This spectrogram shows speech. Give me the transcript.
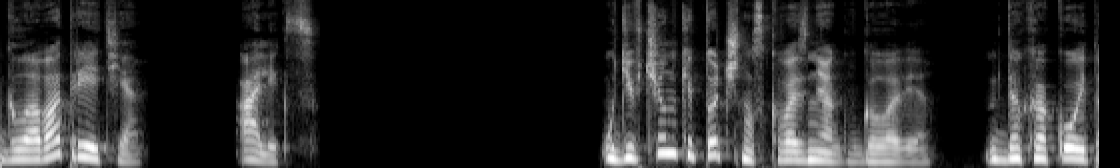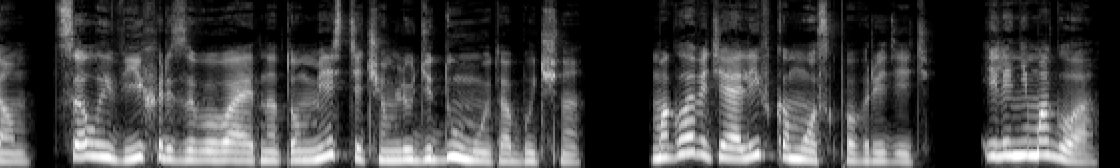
Глава третья. Алекс. У девчонки точно сквозняк в голове. Да какой там, целый вихрь завывает на том месте, чем люди думают обычно. Могла ведь и оливка мозг повредить. Или не могла?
